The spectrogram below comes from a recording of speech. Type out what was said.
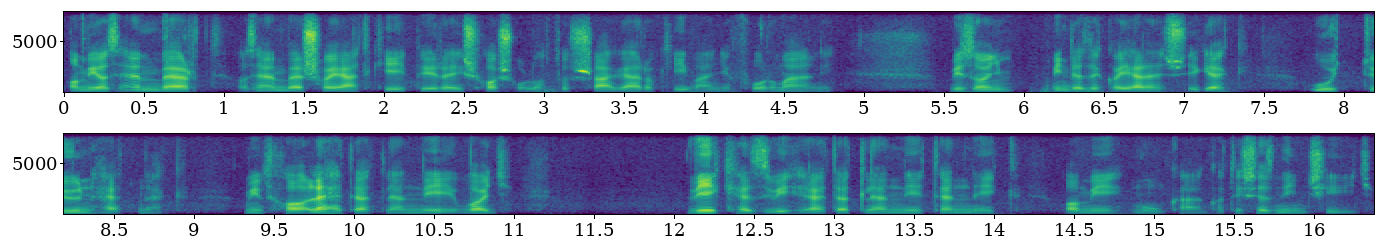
ami az embert, az ember saját képére és hasonlatosságára kívánja formálni. Bizony, mindezek a jelenségek úgy tűnhetnek, mintha lehetetlenné vagy véghez vihetetlenné tennék a mi munkánkat, és ez nincs így.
